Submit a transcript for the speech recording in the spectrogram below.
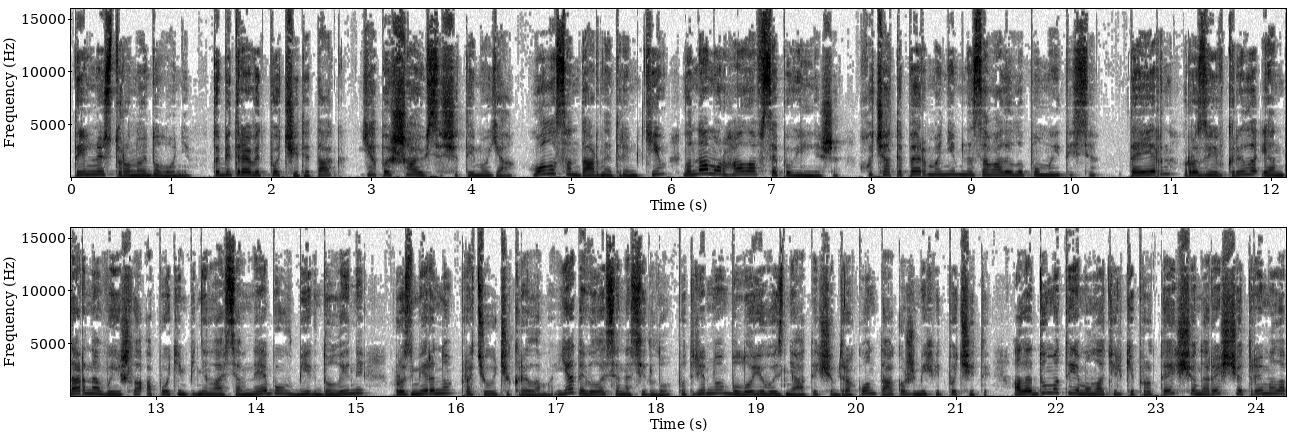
тильною стороною долоні. Тобі треба відпочити, так? Я пишаюся, що ти моя. Голос Андар не тремтів, вона моргала все повільніше. Хоча тепер мені б не завадило помитися. Тейрн розвів крила, і андарна вийшла, а потім піднялася в небо в бік долини, розмірено працюючи крилами. Я дивилася на сідло. Потрібно було його зняти, щоб дракон також міг відпочити. Але думати я могла тільки про те, що нарешті отримала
